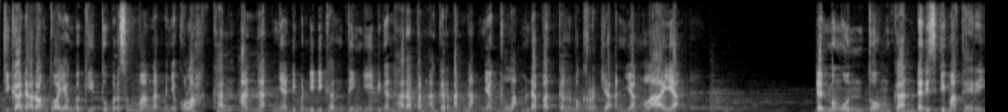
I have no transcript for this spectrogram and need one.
Jika ada orang tua yang begitu bersemangat menyekolahkan anaknya di pendidikan tinggi dengan harapan agar anaknya kelak mendapatkan pekerjaan yang layak dan menguntungkan dari segi materi,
